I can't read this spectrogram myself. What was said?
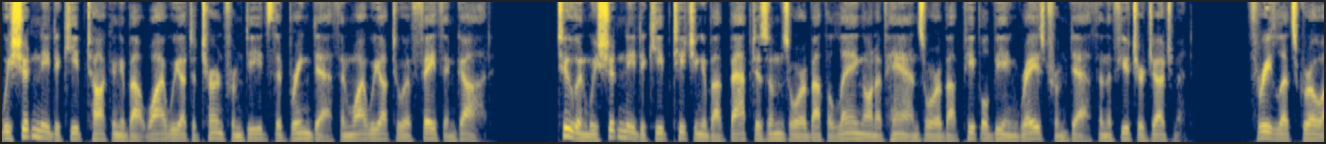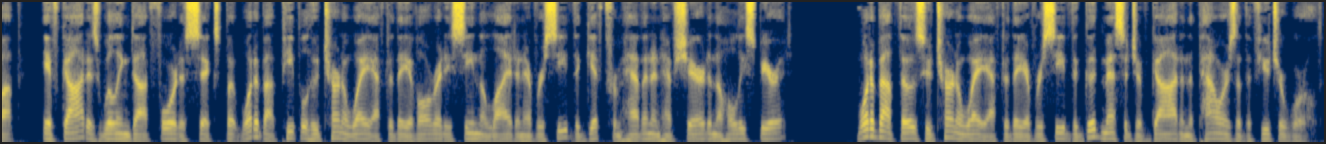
We shouldn't need to keep talking about why we ought to turn from deeds that bring death and why we ought to have faith in God. 2. And we shouldn't need to keep teaching about baptisms or about the laying on of hands or about people being raised from death and the future judgment. 3. Let's grow up, if God is willing. 4 to 6 But what about people who turn away after they have already seen the light and have received the gift from heaven and have shared in the Holy Spirit? What about those who turn away after they have received the good message of God and the powers of the future world?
